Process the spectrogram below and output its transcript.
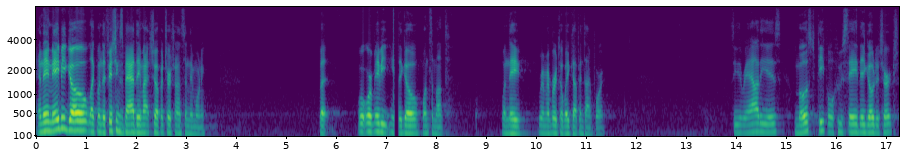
And they maybe go, like when the fishing's bad, they might show up at church on a Sunday morning. But, or, or maybe you know, they go once a month when they remember to wake up in time for it. See, the reality is, most people who say they go to church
